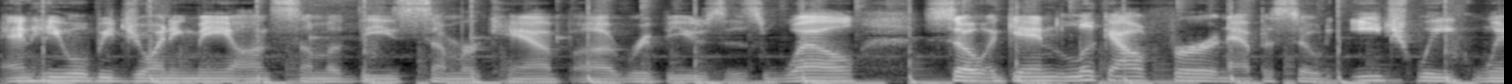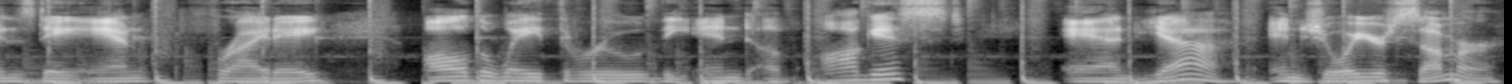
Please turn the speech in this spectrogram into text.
and he will be joining me on some of these summer camp uh, reviews as well. So again, look out for an episode each week, Wednesday and Friday, all the way through the end of August. And yeah, enjoy your summer.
